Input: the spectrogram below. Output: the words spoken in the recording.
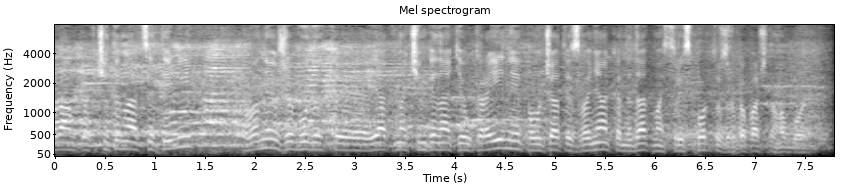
в рамках 14 літ, вони вже будуть, е, як на чемпіонаті України, отримати звання кандидат майстри спорту з рукопашного бою.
